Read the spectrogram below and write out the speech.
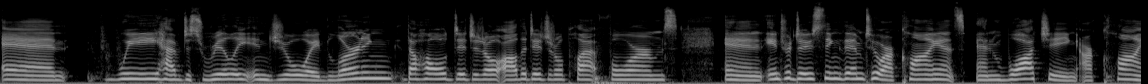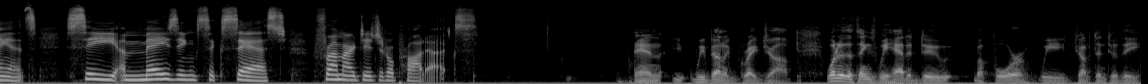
and we have just really enjoyed learning the whole digital all the digital platforms and introducing them to our clients and watching our clients see amazing success from our digital products and we've done a great job. One of the things we had to do before we jumped into the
